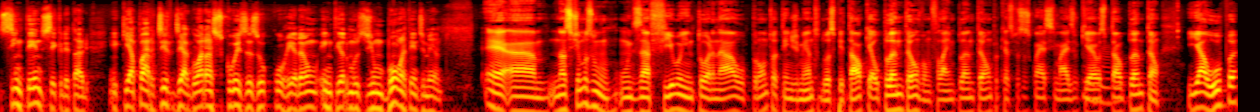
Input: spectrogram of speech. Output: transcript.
se entende, secretário, que a partir de agora as coisas ocorrerão em termos de um bom atendimento? É, uh, nós tínhamos um, um, desafio em tornar o pronto atendimento do hospital, que é o plantão, vamos falar em plantão, porque as pessoas conhecem mais o que uhum. é o uhum. hospital plantão, e a UPA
